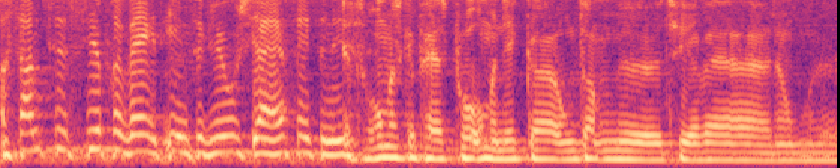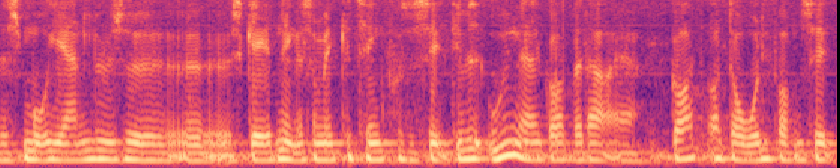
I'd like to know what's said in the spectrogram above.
og samtidig siger privat i interviews, jeg er satanist? Jeg tror, man skal passe på, at man ikke gør ungdommen øh, til at være nogle øh, små hjerneløse øh, skabninger, som ikke kan tænke på sig selv. De ved udmærket godt, hvad der er godt og dårligt for dem selv.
